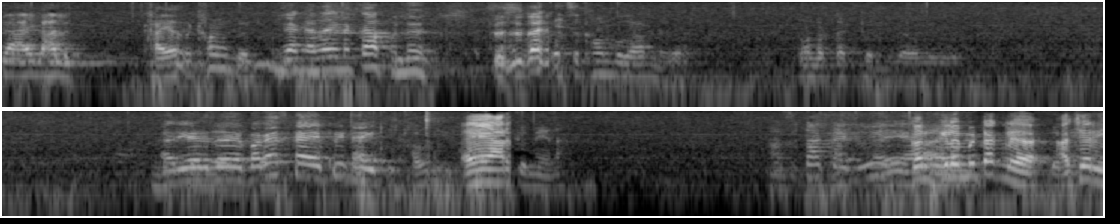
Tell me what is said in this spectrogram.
काय घाल. खायचं खाऊन बघ. एखाद्यानं कापलं. तसं टाक त्याचं खाऊन बघा आम्ही. तोंडात टाकतो मी जरा बघू. अरे अरे बघायच काय पीठ आहे की? खाऊ. ए यार. कमी आहे ना. असं टाकायचं कणकीला मी टाकलं आचारी?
